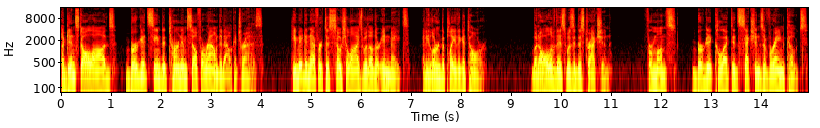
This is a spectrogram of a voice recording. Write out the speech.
Against all odds, Burgett seemed to turn himself around at Alcatraz. He made an effort to socialize with other inmates, and he learned to play the guitar. But all of this was a distraction. For months, Burgett collected sections of raincoats,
